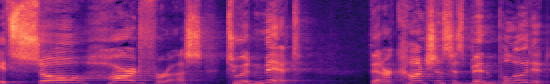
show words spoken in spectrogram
it's so hard for us to admit that our conscience has been polluted.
